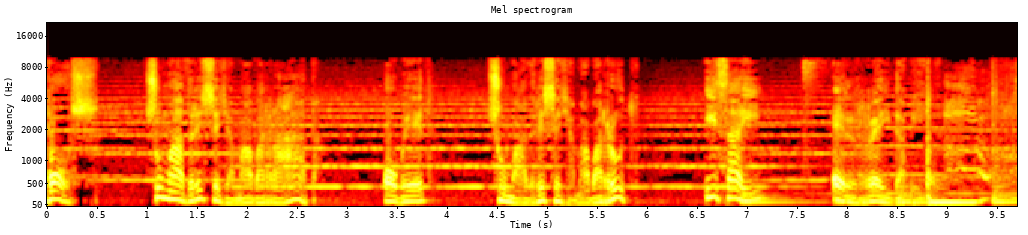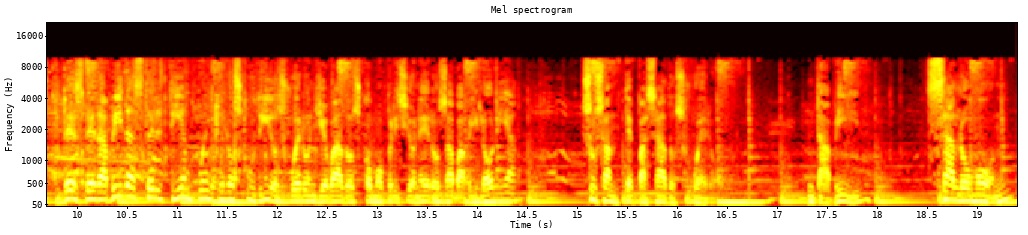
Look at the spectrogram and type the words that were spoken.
Boz. Su madre se llamaba Raab. Obed, su madre se llamaba Ruth. Isaí, el rey David. Desde David hasta el tiempo en que los judíos fueron llevados como prisioneros a Babilonia, sus antepasados fueron David, Salomón,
